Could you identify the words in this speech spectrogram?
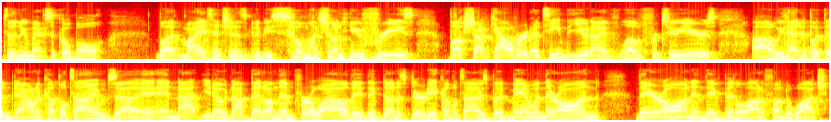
to the New Mexico Bowl. But my attention is going to be so much on Hugh Freeze, Buckshot Calvert, a team that you and I have loved for two years. Uh, we've had to put them down a couple times uh, and not, you know, not bet on them for a while. They, they've done us dirty a couple times, but man, when they're on, they're on, and they've been a lot of fun to watch.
